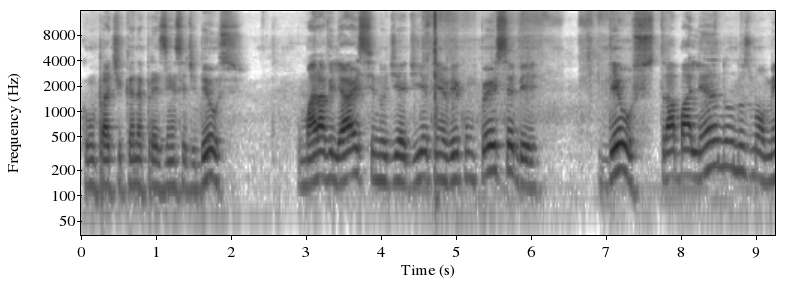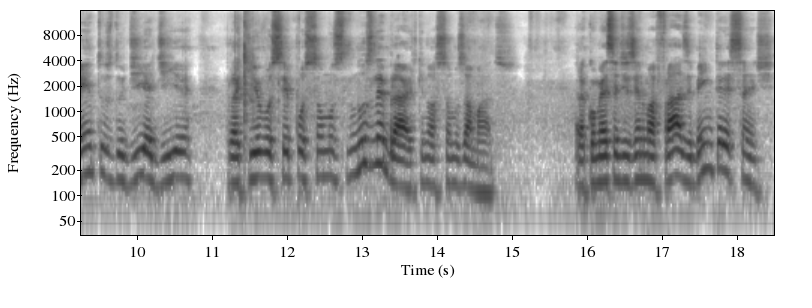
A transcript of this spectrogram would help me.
como praticando a presença de Deus, o maravilhar-se no dia a dia tem a ver com perceber Deus trabalhando nos momentos do dia a dia para que eu e você possamos nos lembrar que nós somos amados. Ela começa dizendo uma frase bem interessante:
